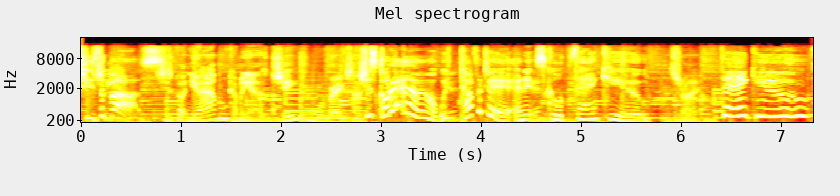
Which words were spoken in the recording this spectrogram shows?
She's the boss. She's got a new album coming out, hasn't she? We're very excited. She's got it out. We've covered it. And it's called Thank You. That's right. Thank you.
